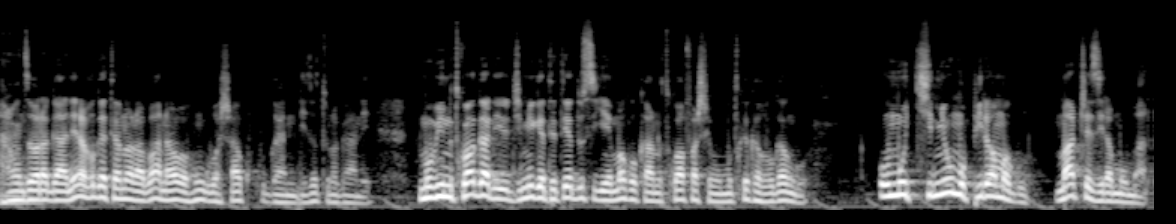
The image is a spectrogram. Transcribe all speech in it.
Barabanza baraganira aravuga ati hano hari abana b'abahungu bashaka kukuganiriza turaganira mu bintu twaganiriye Jimmy Gatete yadusigiyemo ako kantu twafashe mu mutwe kavuga ngo umukinnyi w'umupira w'amaguru. Mace ziramumara.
